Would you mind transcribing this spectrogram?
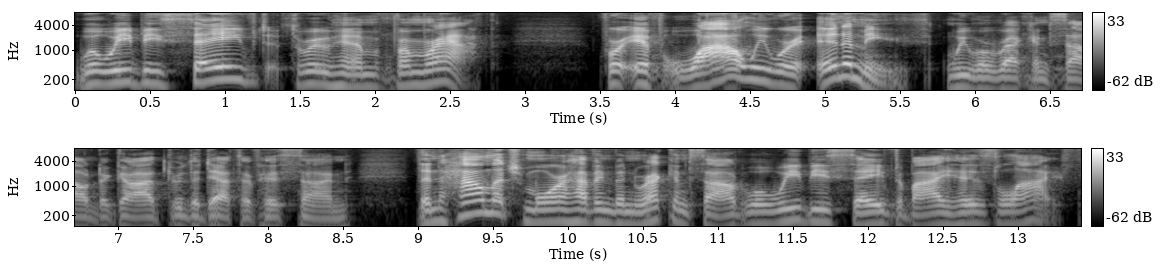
will we be saved through him from wrath? For if while we were enemies, we were reconciled to God through the death of his Son, then how much more, having been reconciled, will we be saved by his life?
